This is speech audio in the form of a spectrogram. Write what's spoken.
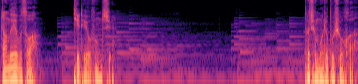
长得也不错，体贴有风趣。”他沉默着不说话，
